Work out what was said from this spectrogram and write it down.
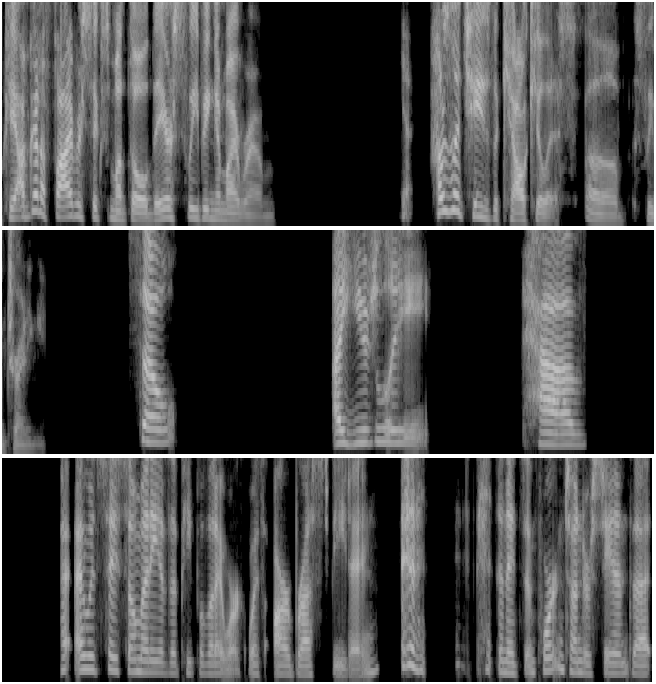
okay, I've got a five or six month old, they are sleeping in my room. Yeah. How does that change the calculus of sleep training? So I usually have I would say so many of the people that I work with are breastfeeding. and it's important to understand that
